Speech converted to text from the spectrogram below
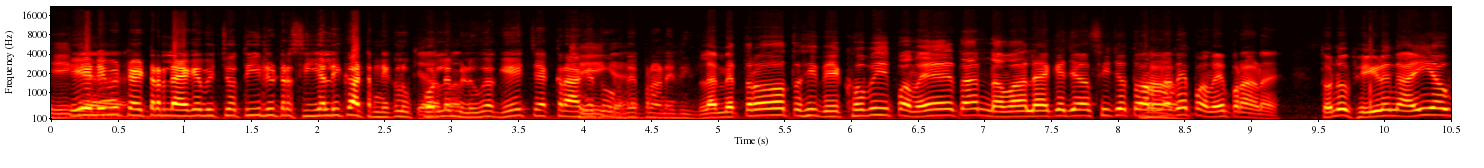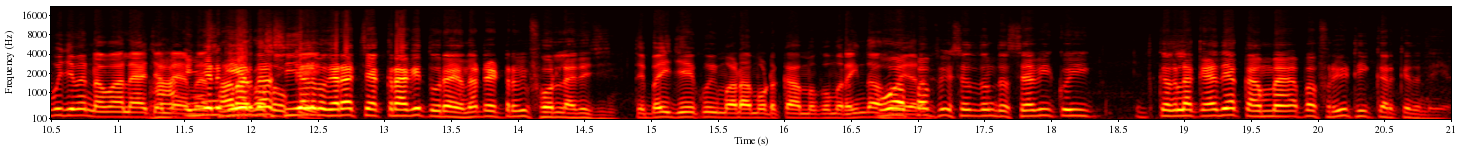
ਇਹ ਨਹੀਂ ਵੀ ਟਰੈਕਟਰ ਲੈ ਕੇ ਵਿੱਚੋਂ 30 ਲੀਟਰ ਸੀਐਲ ਹੀ ਘੱਟ ਨਿਕਲੂ ਫੁੱਲ ਮਿਲੂਗਾ ਗੇਅਰ ਚੈੱਕ ਕਰਾ ਕੇ ਤੁਰਦੇ ਪੁਰਾਣੇ ਦੀ। ਲੈ ਮਿੱਤਰੋ ਤੁਸੀਂ ਦੇਖੋ ਵੀ ਭਾਵੇਂ ਤਾਂ ਨਵਾਂ ਲੈ ਕੇ ਏਜੰਸੀ 'ਚ ਤੁਰਨਾ ਤੇ ਭਾਵੇਂ ਪੁਰਾਣਾ ਹੈ। ਤੁਹਾਨੂੰ ਫੀਲਿੰਗ ਆਈ ਆਊ ਵੀ ਜਿਵੇਂ ਨਵਾਂ ਲੈ ਚੱਲਿਆ ਮੈਂ ਇੰਜਨ ਸਾਰਾ ਗੇਅਰ ਦਾ ਕੁਛ ਸੀਐਲ ਵਗੈਰਾ ਚੈੱਕ ਕਰਾ ਕੇ ਤੁਰਿਆ ਜਾਂਦਾ ਟਰੈਕਟਰ ਵੀ ਫੁੱਲ ਹੈ ਇਹਦੇ ਜੀ। ਤੇ ਬਾਈ ਜੇ ਕੋਈ ਮਾੜਾ ਮੋਟਾ ਕੰਮ ਕੁਮ ਰਹਿੰਦਾ ਉਹ ਆਪਾਂ ਫਿਰ ਸੇ ਤੁਹਾਨੂੰ ਦੱਸਿਆ ਵੀ ਕੋਈ ਅਗਲਾ ਕਹਿ ਦਿਆ ਕੰਮ ਹੈ ਆਪਾਂ ਫ੍ਰੀ ਠੀਕ ਕਰਕੇ ਦਿੰਦੇ ਯਾਰ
